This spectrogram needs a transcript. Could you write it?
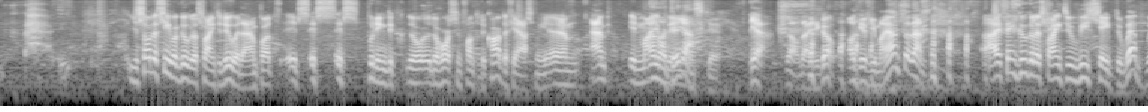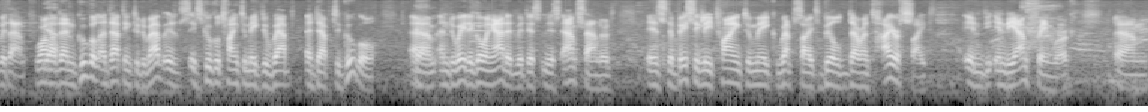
you sort of see what Google is trying to do with AMP, but it's it's it's putting the, the, the horse in front of the cart, if you ask me. Um, AMP, in my opinion. And I did ask you. yeah, well, there you go. I'll give you my answer then. I think Google is trying to reshape the web with AMP. Rather Yeah. than Google adapting to the web, it's, it's Google trying to make the web adapt to Google. Um, Yeah. And the way they're going at it with this, this AMP standard is they're basically trying to make websites build their entire site in the, in the AMP framework. Um,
